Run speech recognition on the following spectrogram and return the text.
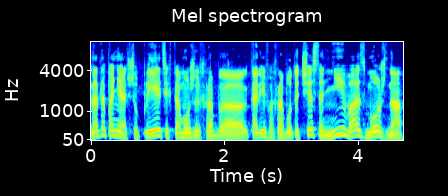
Надо понять, что при этих таможенных э, тарифах работать честно невозможно.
